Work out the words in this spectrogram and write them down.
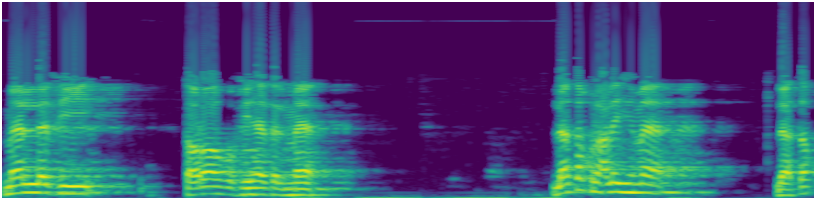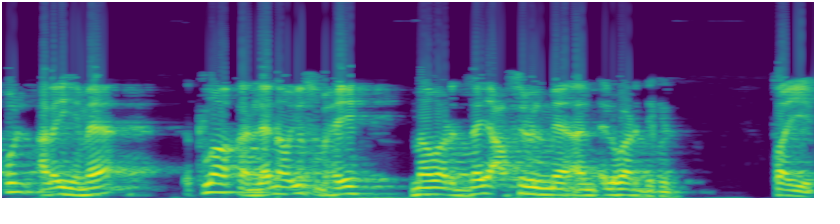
ما الذي تراه في هذا الماء؟ لا تقل عليه ماء. لا تقل عليه ماء اطلاقا لأنه يصبح إيه؟ مورد زي عصير الماء الورد كده. طيب.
